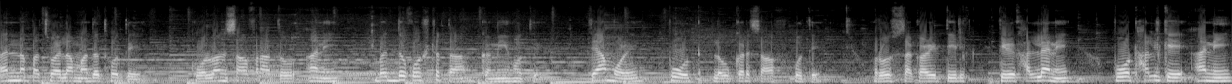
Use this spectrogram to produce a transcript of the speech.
अन्न पचवायला मदत होते कोलन साफ राहतो आणि बद्धकोष्ठता कमी होते. त्यामुळे पोट लवकर साफ होते. रोज सकाळी तीळ तिळ खाल्ल्याने पोट हलके आणि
